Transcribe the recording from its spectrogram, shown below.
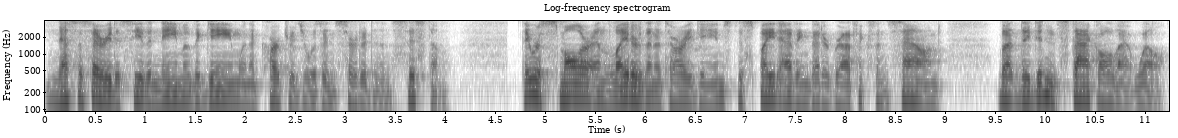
necessary to see the name of the game when a cartridge was inserted in the system. They were smaller and lighter than Atari games despite having better graphics and sound, but they didn't stack all that well.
